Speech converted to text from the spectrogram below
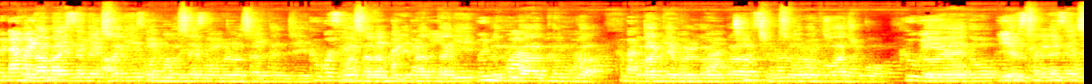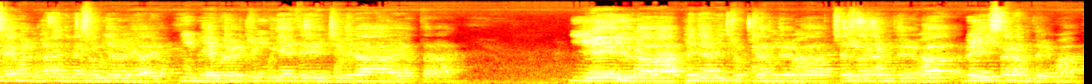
그 남아있는 백성이 온 곳에 머물러 살든지 그곳 사람들이 마땅히 은과 금과 그 밖의 물건과 짐승으로 도와주고 그 외에도 예루살렘에 세운 하나님의 성전을 위하여 예물을 기쁘게 드릴지니라 하였더라. 이에 유다와 베냐민 족장들과 제사장들과 레이 사람들과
